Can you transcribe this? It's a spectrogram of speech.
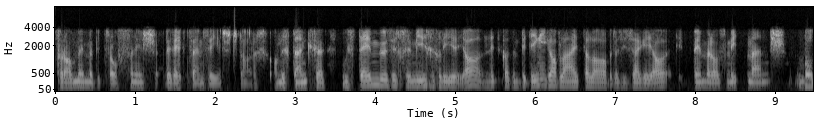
Vor allem, wenn man betroffen ist, bewegt es einem sehr stark. Und ich denke, aus dem würde sich für mich ein bisschen, ja, nicht gerade eine Bedingung ableiten lassen, aber dass ich sage, ja, wenn man als Mitmensch will,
